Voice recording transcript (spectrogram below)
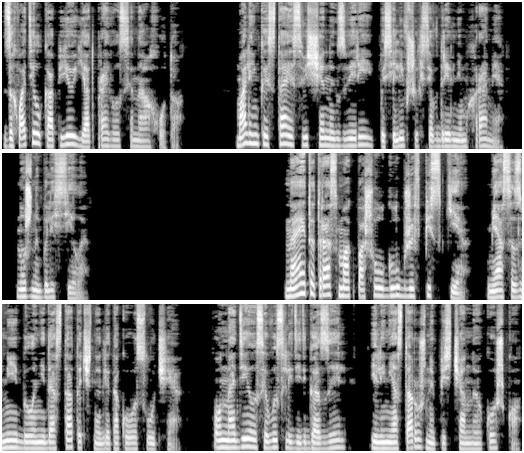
захватил копье и отправился на охоту. Маленькой стае священных зверей, поселившихся в древнем храме, нужны были силы. На этот раз маг пошел глубже в песке. Мяса змей было недостаточно для такого случая. Он надеялся выследить газель или неосторожную песчаную кошку.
